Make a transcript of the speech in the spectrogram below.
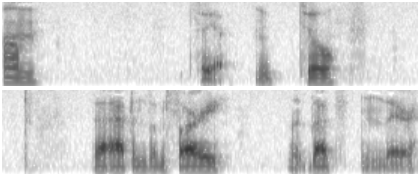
Um, so yeah, until that happens. I'm sorry that that's in there.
